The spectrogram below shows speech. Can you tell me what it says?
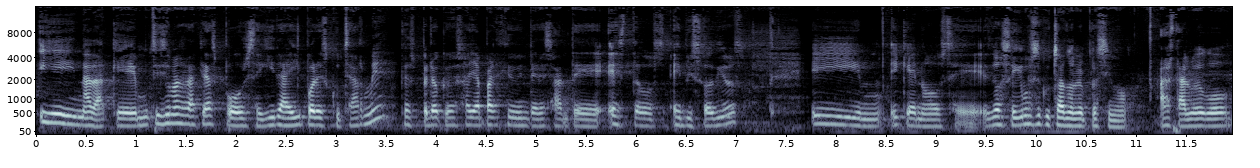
Y nada, que muchísimas gracias por seguir ahí, por escucharme, que espero que os haya parecido interesante estos episodios y, y que nos, eh, nos seguimos escuchando en el próximo. Hasta luego.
